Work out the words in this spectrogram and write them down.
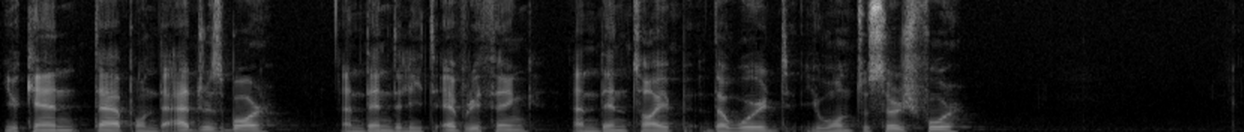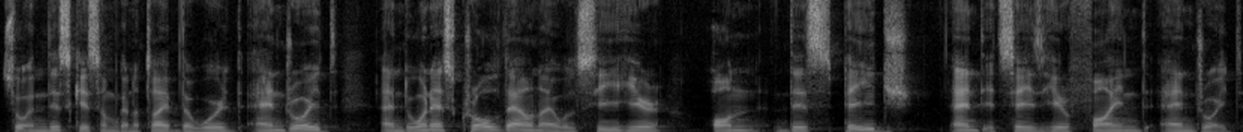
you can tap on the address bar and then delete everything and then type the word you want to search for. So in this case, I'm going to type the word Android. And when I scroll down, I will see here on this page, and it says here find Android.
